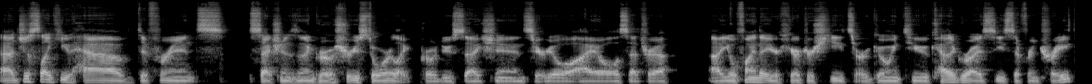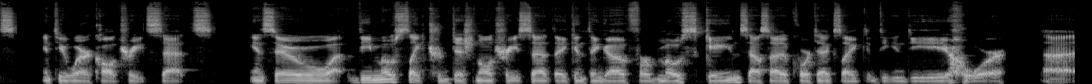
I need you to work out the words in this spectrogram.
uh, just like you have different sections in a grocery store, like produce section, cereal aisle, etc uh, you'll find that your character sheets are going to categorize these different traits into what are called trait sets. And so the most like traditional trait set they can think of for most games outside of Cortex, like D and D or uh,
